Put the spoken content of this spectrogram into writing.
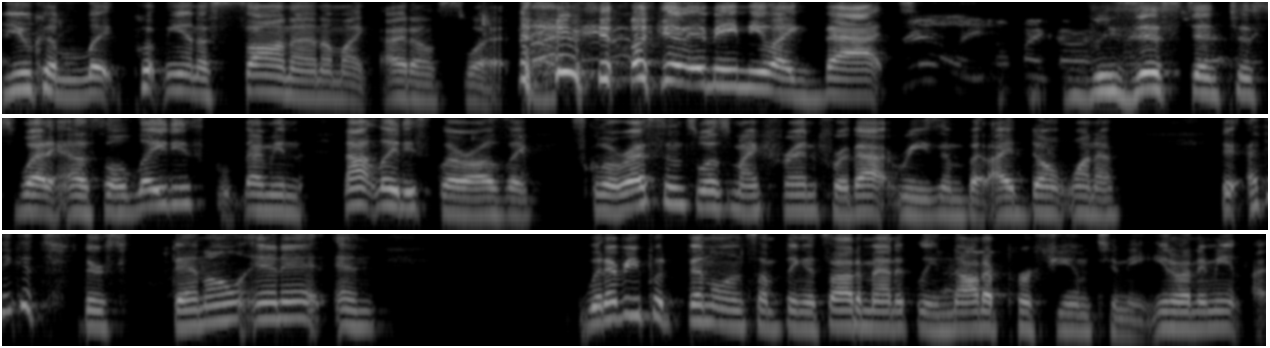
you could lay, put me in a sauna and i'm like i don't sweat. I mean, like it, it made me like that. Really? Oh resistant to sweating. So ladies, I mean, not lady sclareol. I was like, sclaressence was my friend for that reason, but I don't want to. I think it's there's fennel in it, and whenever you put fennel in something, it's automatically not a perfume to me. You know what I mean? I,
